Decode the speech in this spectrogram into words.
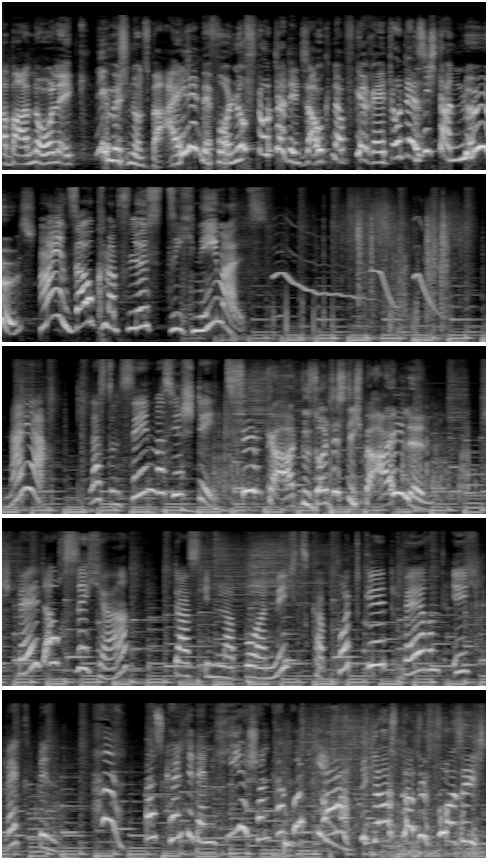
Wunderbar, Nolik. Wir müssen uns beeilen, bevor Luft unter den Saugnapf gerät und er sich dann löst. Mein Saugnapf löst sich niemals. Naja, lasst uns sehen, was hier steht. Simka, du solltest dich beeilen. Stellt auch sicher, dass im Labor nichts kaputt geht, während ich weg bin. Hm, was könnte denn hier schon kaputt gehen? Ah, die Glasplatte, Vorsicht!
